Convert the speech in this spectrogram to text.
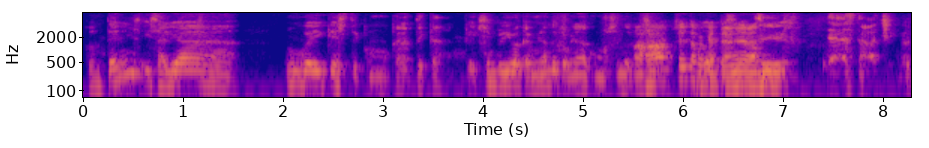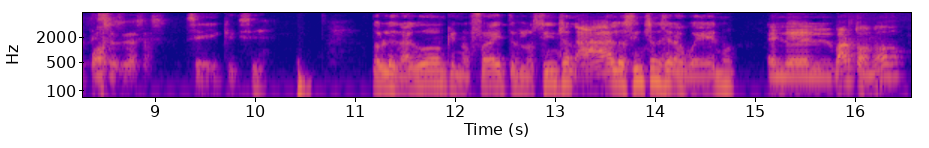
con tenis, y salía un güey que este como karateca, que siempre iba caminando y caminaba como haciendo Ajá, sí, porque tenían sí, ya estaba chido. De poses de esas. Sí, que dice Doble Dragón, que no Fighter, Los Simpsons. Ah, Los Simpsons era bueno. El del Barto, ¿no?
